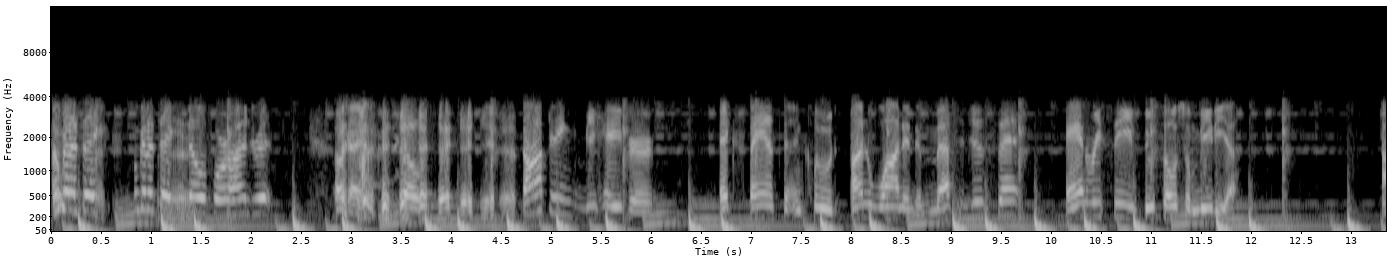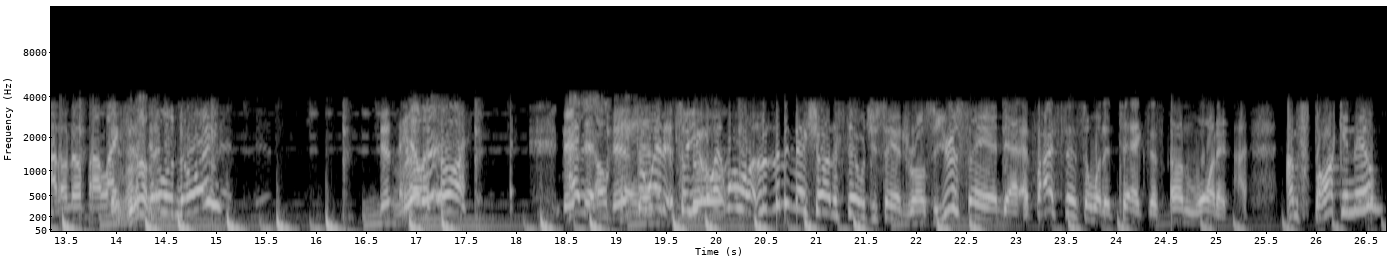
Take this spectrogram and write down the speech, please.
I'm gonna take. I'm gonna take no for a hundred. Okay, so stalking behavior expands to include unwanted messages sent and received through social media. I don't know if I like this this. Illinois? This is Really? Illinois. This is, okay. this So wait, so you wait, wait, wait, let me make sure I understand what you're saying, Jerome. So you're saying that if I send someone a text that's unwanted, I, I'm stalking them,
